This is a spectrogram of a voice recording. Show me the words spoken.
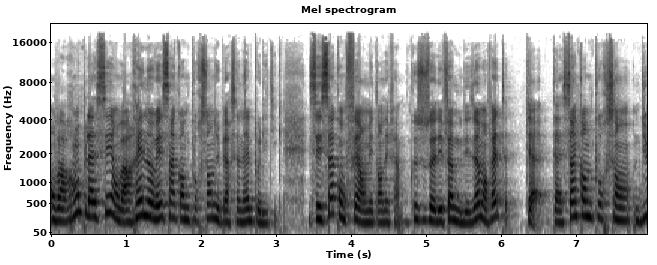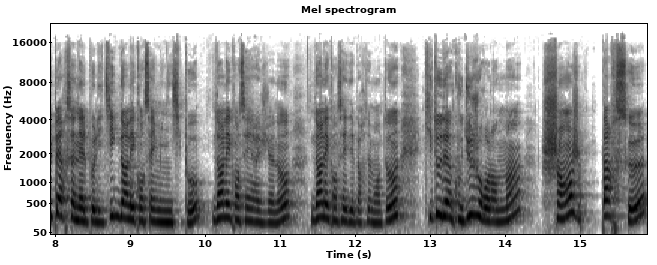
on va remplacer, on va rénover 50% du personnel politique. C'est ça qu'on fait en mettant des femmes. Que ce soit des femmes ou des hommes, en fait, tu as, 50% du personnel politique dans les conseils municipaux, dans les conseils régionaux, dans les conseils départementaux, qui tout d'un coup, du jour au lendemain, changent parce que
